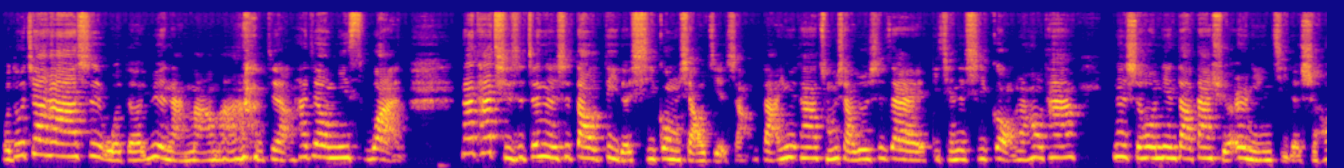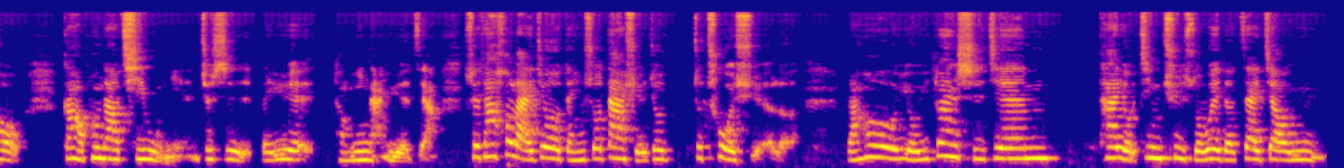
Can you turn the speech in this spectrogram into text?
我都叫她是我的越南妈妈，这样。她叫 Miss One。那她其实真的是道地的西贡小姐长大，因为她从小就是在以前的西贡，然后她那时候念到大学二年级的时候，刚好碰到七五年，就是北越统一南越这样，所以她后来就等于说大学就就辍学了。然后有一段时间，他有进去所谓的再教育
